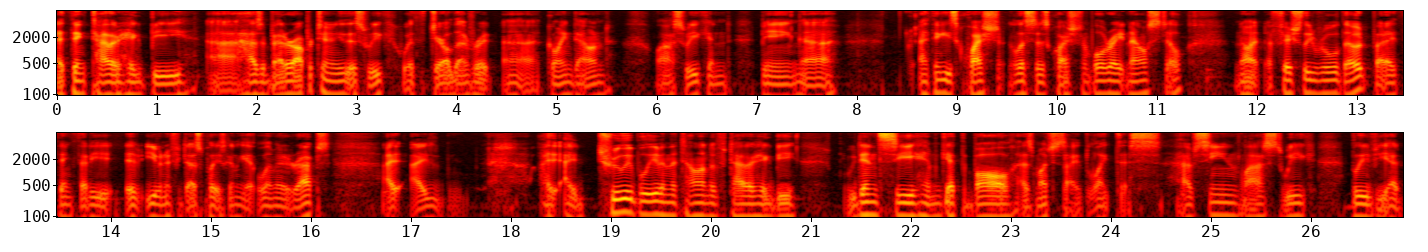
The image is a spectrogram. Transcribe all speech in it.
I think Tyler Higbee uh, has a better opportunity this week with Gerald Everett uh, going down last week and being. Uh, I think he's question listed as questionable right now still. Not officially ruled out, but I think that he, if, even if he does play, he's going to get limited reps. I, I, I, I truly believe in the talent of Tyler Higbee. We didn't see him get the ball as much as I'd like to have seen last week. I believe he had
